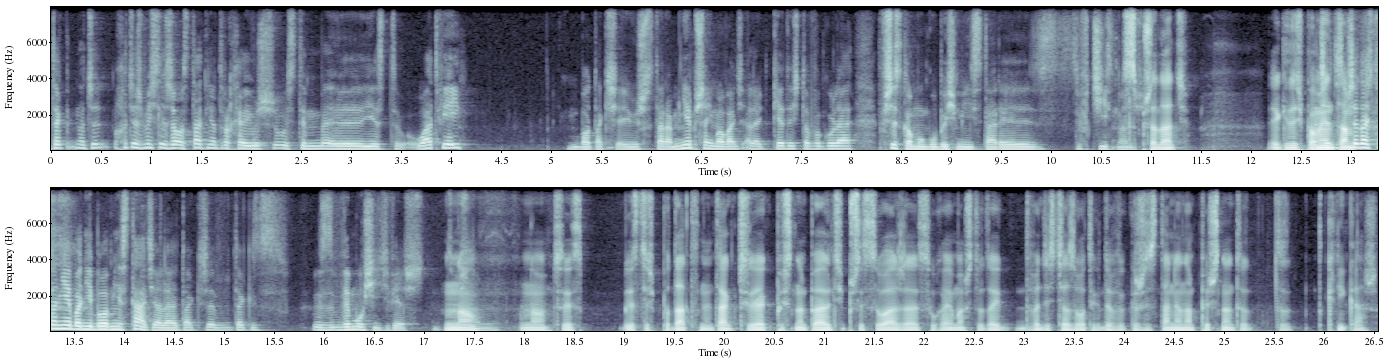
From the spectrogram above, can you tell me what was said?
tak, znaczy, chociaż myślę, że ostatnio trochę już z tym y, jest łatwiej, bo tak się już staram nie przejmować, ale kiedyś to w ogóle wszystko mógłbyś mi stary wcisnąć. Sprzedać. Ja kiedyś Znaczy, pamiętam, sprzedać to nie, bo nie było mnie stać, ale tak, że tak z, z wymusić, wiesz. No. tam. no, czy jest, jesteś podatny, tak? Czy jak pyszne.pl ci przysyła, że słuchaj, masz tutaj 20 zł do wykorzystania na pyszne, to, to klikasz.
